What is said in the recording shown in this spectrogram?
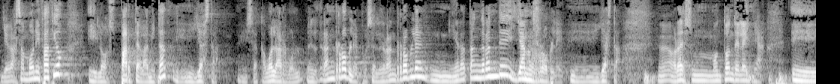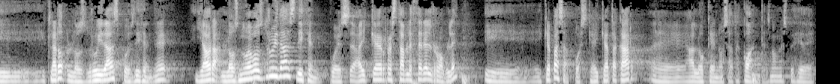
llega San Bonifacio y los parte a la mitad y ya está. Y se acabó el árbol. El gran roble, pues el gran roble ni era tan grande y ya no es roble. Y ya está. Ahora es un montón de leña. Y, claro, los druidas pues dicen, eh, y ahora los nuevos druidas dicen, pues hay que restablecer el roble. ¿Y, qué pasa? Pues que hay que atacar eh, a lo que nos atacó antes, ¿no? una especie de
